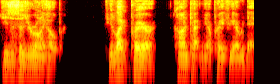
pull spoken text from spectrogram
Jesus is your only hope. If you'd like prayer, contact me. I pray for you every day.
